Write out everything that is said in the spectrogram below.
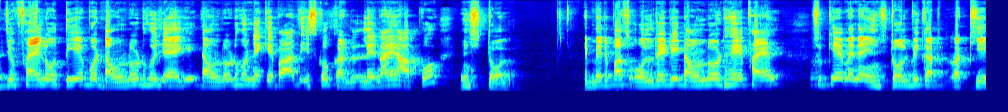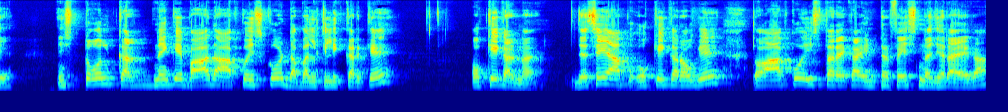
जो फ़ाइल होती है, वो डाउनलोड हो जाएगी। डाउनलोड होने के बाद इसको कर लेना है आपको इंस्टॉल मेरे पास ऑलरेडी डाउनलोड है फ़ाइल चुकी है, मैंने इंस्टॉल भी कर रखी है। इंस्टॉल करने के बाद आपको इसको डबल क्लिक करके ओके करना है। जैसे आप ओके करोगे तो आपको इस तरह का इंटरफेस नज़र आएगा।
